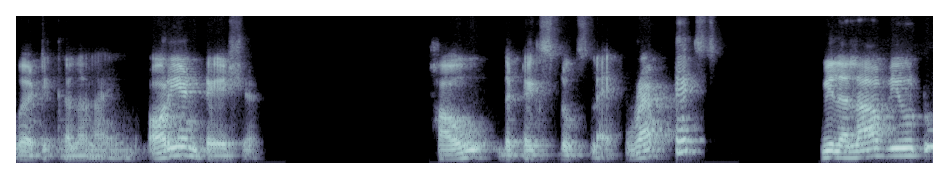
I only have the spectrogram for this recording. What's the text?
vertical alignment. Orientation, how the text looks like. Wrap text will allow you to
